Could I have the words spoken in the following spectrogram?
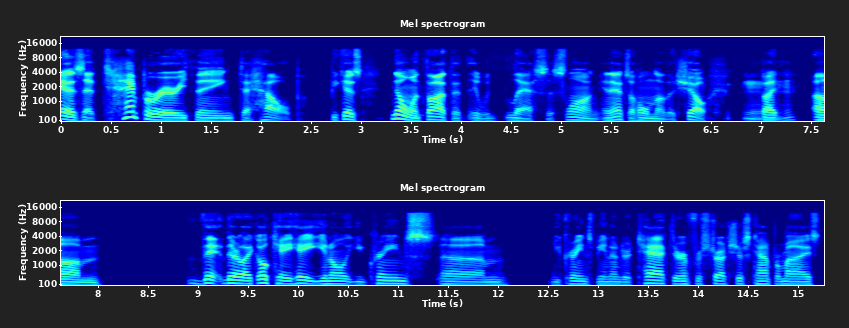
as a temporary thing to help because no one thought that it would last this long and that's a whole nother show but mhm. um they, they're like okay hey you know ukraine's um ukraine's being under attack their infrastructure's compromised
